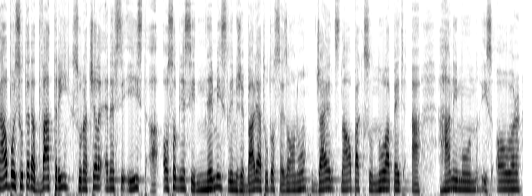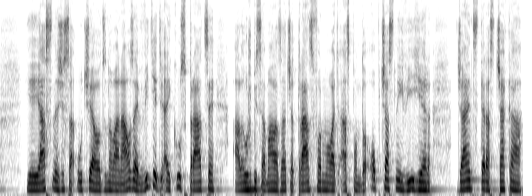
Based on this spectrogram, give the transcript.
Cowboys sú teda 2-3, sú na čele NFC East a osobne si nemyslím, že balia túto sezónu. Giants naopak sú 0-5 a honeymoon is over je jasné, že sa učia od znova naozaj vidieť aj kus práce, ale už by sa mala začať transformovať aspoň do občasných výhier. Giants teraz čaká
